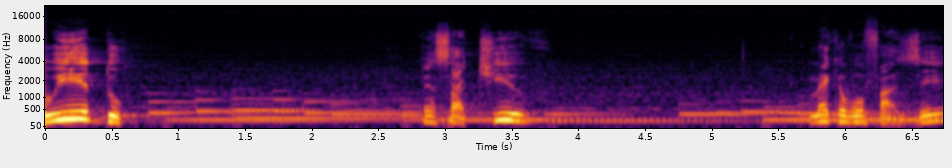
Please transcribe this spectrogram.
doído, pensativo. Como é que eu vou fazer?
